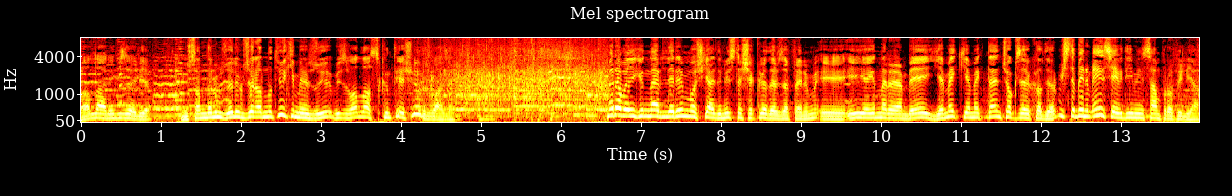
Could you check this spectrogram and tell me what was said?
vallahi ne güzel ya. İnsanlarımız öyle güzel anlatıyor ki mevzuyu. Biz vallahi sıkıntı yaşıyoruz bazen. Merhaba iyi günler dilerim. Hoş geldiniz. Teşekkür ederiz efendim. Ee, iyi yayınlar Eren Bey. Yemek yemekten çok zevk alıyorum. İşte benim en sevdiğim insan profili ya.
